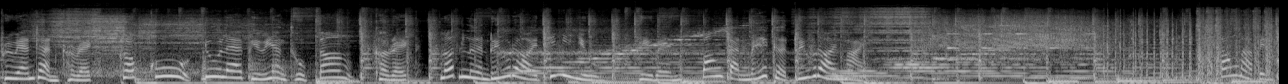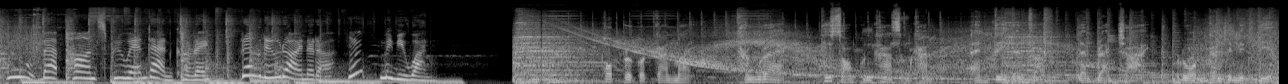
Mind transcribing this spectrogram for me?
Prevent and Correct ครบคู่ ดูแลผิวอย่างถูกต้อง Correct ลดเลือนริ้วรอยที่มีอยู่ Prevent ป้องกันไม่ให้เกิดริ้วรอยใหม่ ต้องมาเป็นคู่แบบ Pond's Prevent and Correct เรื่องริ้วรอยนะเหรอหึไม่มีวัน พบปรากฏการณ์ใหม่ ครั้งแรกที่2คุณค่าสำคัญแอนตี้เดนทรั และแบล็กชายรวมกันเป็นหนึ่งเดียว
